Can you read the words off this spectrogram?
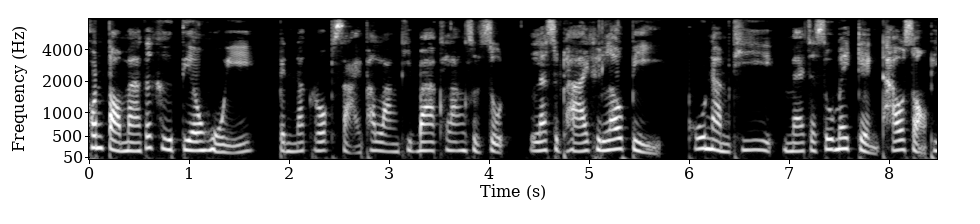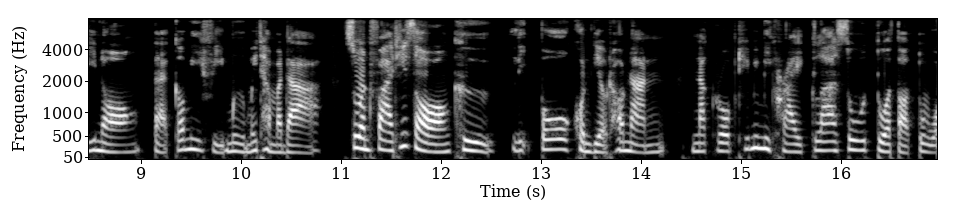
คนต่อมาก็คือเตียวหุย เป็นนักรบสายพลังที่บ้าคลั่งสุดๆ และสุดท้ายคือเล่าปี่ ผู้นำที่แม้จะสู้ไม่เก่งเท่าสองพี่น้อง แต่ก็มีฝีมือไม่ธรรมดา ส่วนฝ่ายที่สองคือลิโป้คนเดียวเท่านั้น นักรบที่ไม่มีใครกล้าสู้ตัวต่อตัว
